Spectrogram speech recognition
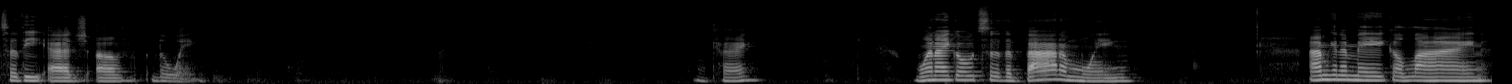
to the edge of the wing. Okay. When I go to the bottom wing, I'm going to make a line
